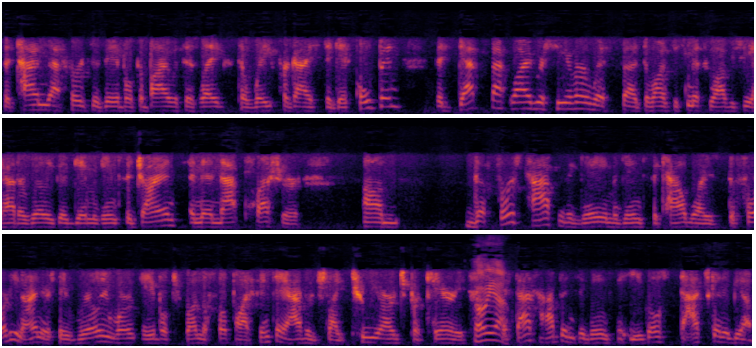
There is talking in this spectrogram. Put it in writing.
the time that Hurts is able to buy with his legs to wait for guys to get open. The depth at wide receiver with uh, Devonta Smith, who obviously had a really good game against the Giants, and then that pressure. Um, the first half of the game against the Cowboys, the 49ers, they really weren't able to run the football. I think they averaged like two yards per carry. Oh, yeah. If that happens against the Eagles, that's going to be a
